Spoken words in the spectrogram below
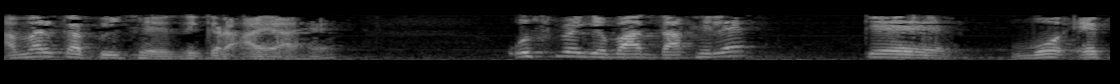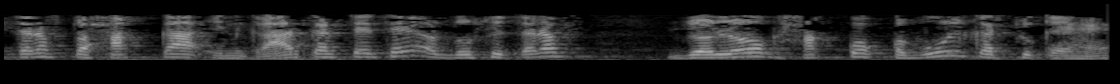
عمل کا پیچھے ذکر آیا ہے، اس میں یہ بات داخل ہے کہ وہ ایک طرف تو حق کا انکار کرتے تھے اور دوسری طرف جو لوگ حق کو قبول کر چکے ہیں،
